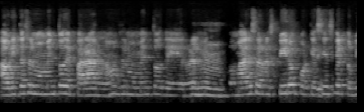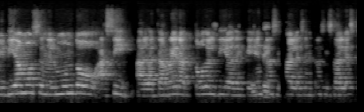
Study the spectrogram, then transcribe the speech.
ahorita es el momento de parar, ¿no? Es el momento de realmente tomar ese respiro, porque sí. es cierto, vivíamos en el mundo así, a la carrera todo el día, de que entras y sales, entras y sales.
